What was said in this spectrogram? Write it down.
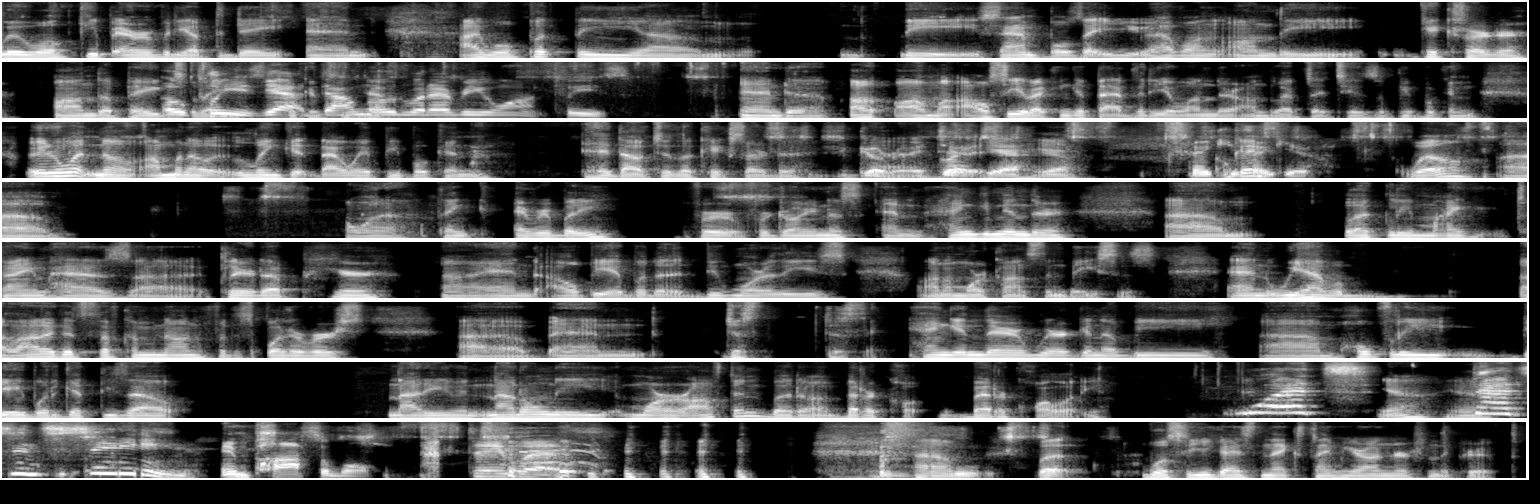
we will keep everybody up to date, and I will put the um the samples that you have on on the Kickstarter on the page. Oh, so please, yeah, can see that. download whatever you want, please. And uh, I'll, I'll I'll see if I can get that video on there on the website too, so people can. You know what? No, I'm gonna link it that way people can head out to the Kickstarter. Go Yeah. right to Right. it. Yeah, yeah. Thank you, Okay. thank you. Well, um, I want to thank everybody for for joining us and hanging in there. Um, luckily, my time has uh, cleared up here, uh, and I'll be able to do more of these on a more constant basis. And we have a a lot of good stuff coming on for the Spoilerverse, uh, and just just hang in there. We're gonna be um, hopefully be able to get these out. Not even not only more often, but uh, better co- better quality. What? Yeah, yeah. That's insane. Impossible. Stay less. um, but we'll see you guys next time here on Nerd from the Crypt.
